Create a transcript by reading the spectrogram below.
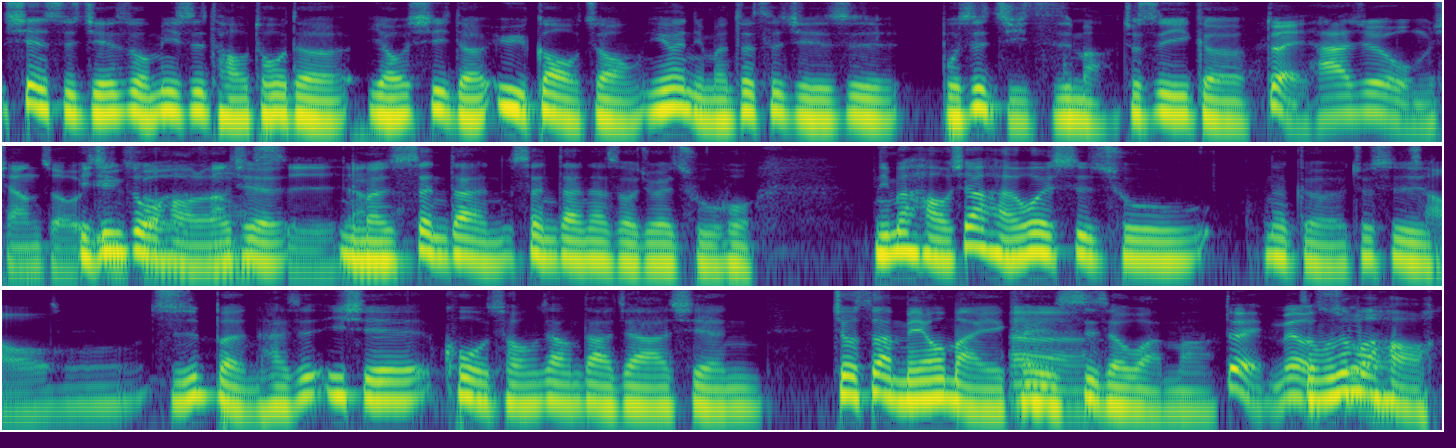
现实解锁密室逃脱的游戏的预告中，因为你们这次其实是。不是集资嘛，就是一个对，他就是我们想走已经做好了，而且你们圣诞圣诞那时候就会出货，你们好像还会试出那个就是纸本，还是一些扩充，让大家先就算没有买也可以试着玩吗？嗯？对，没有怎么那么好？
